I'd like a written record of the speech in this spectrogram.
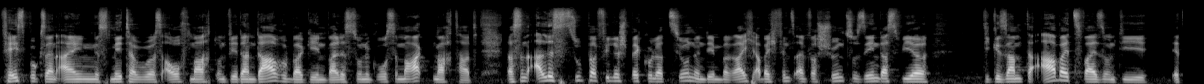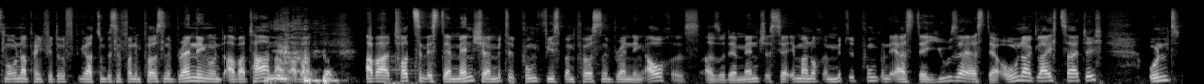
Facebook sein eigenes Metaverse aufmacht und wir dann darüber gehen, weil es so eine große Marktmacht hat. Das sind alles super viele Spekulationen in dem Bereich, aber ich finde es einfach schön zu sehen, dass wir die gesamte Arbeitsweise und die, jetzt mal unabhängig, wir driften gerade so ein bisschen von dem Personal Branding und Avataren ja. ab, aber, aber trotzdem ist der Mensch ja im Mittelpunkt, wie es beim Personal Branding auch ist. Also der Mensch ist ja immer noch im Mittelpunkt und er ist der User, er ist der Owner gleichzeitig und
